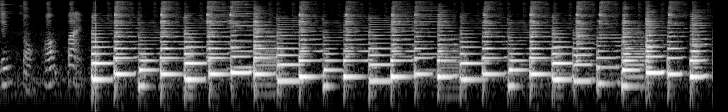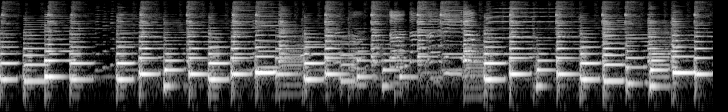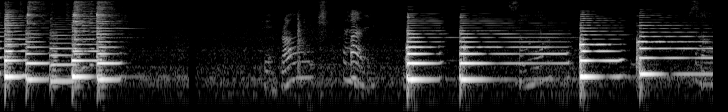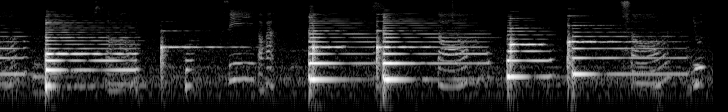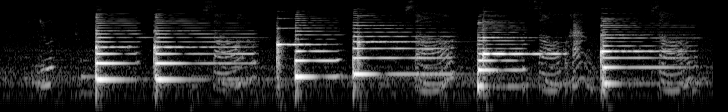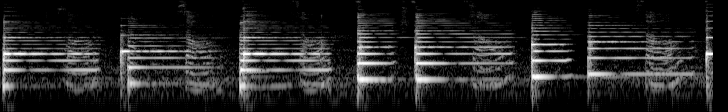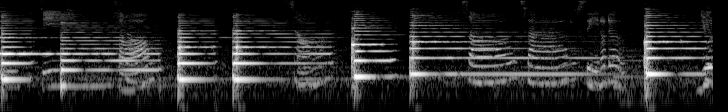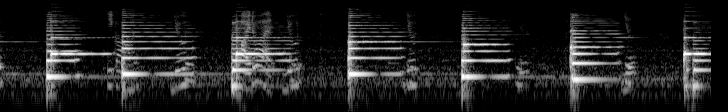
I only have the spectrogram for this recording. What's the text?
零手，好 ร้อมไปสองสองสองสี่ต่อค่ะสองสองหยุดหยุด สองกดข้างสองสองสองสองสี่สองสอง สี่โนเดอร์หยุด จีก่อนหยุด ปล่อยด้วยหยุดหยุดหยุดหยุด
